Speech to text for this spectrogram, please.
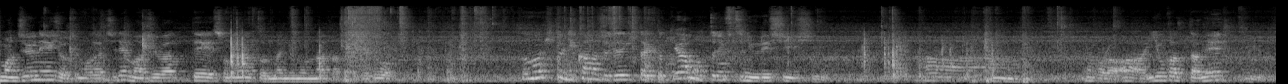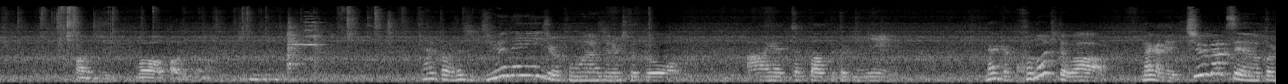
まあ、10年以上友達で交わってその後何もなかったけどその人に彼女できた時は本当に普通に嬉しいし、あうん、だからああよかったねっていう感じはあるかー なんか私10年以上友達の人とああやっちゃったって時になんかこの人はなんかね中学生の時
